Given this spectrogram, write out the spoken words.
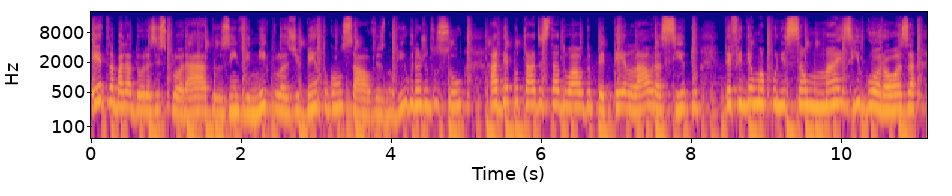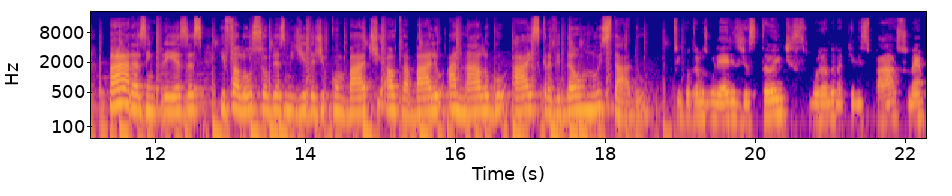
e trabalhadoras explorados em vinícolas de Bento Gonçalves, no Rio Grande do Sul, a deputada estadual do PT, Laura Cito, defendeu uma punição mais rigorosa para as empresas e falou sobre as medidas de combate ao trabalho análogo à escravidão no Estado encontramos mulheres gestantes morando naquele espaço, né?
